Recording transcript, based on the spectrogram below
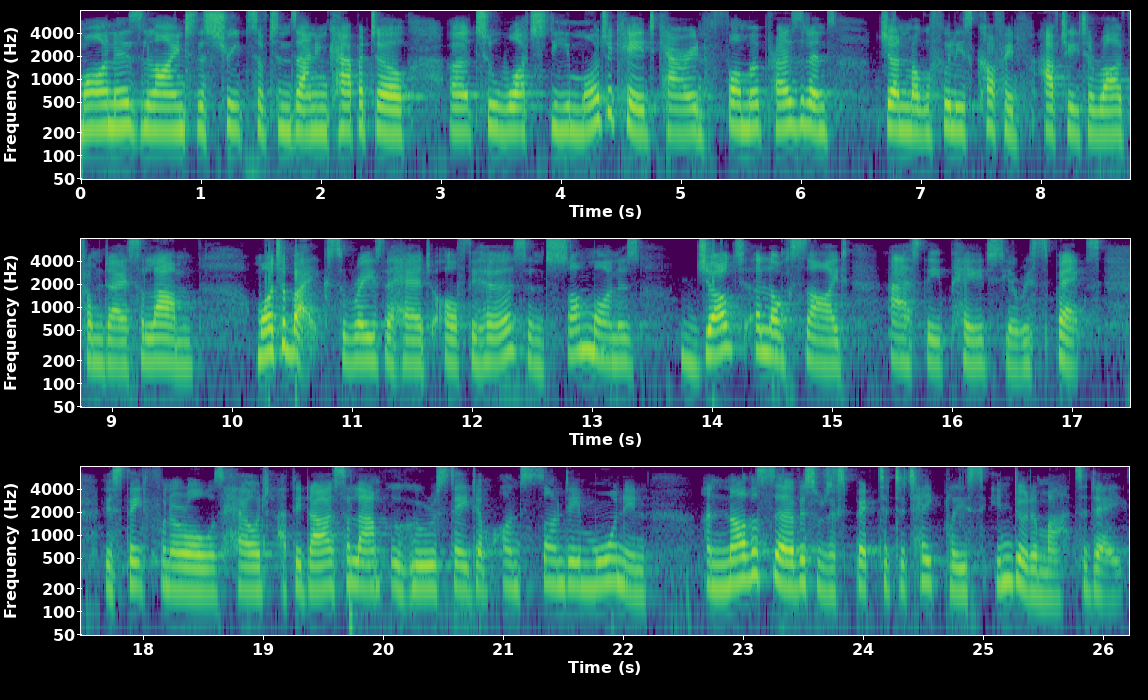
Mourners lined the streets of Tanzanian capital uh, to watch the motorcade carrying former President John Magufuli's coffin after it arrived from Dar es Salaam. Motorbikes raised the head of the hearse and some mourners jogged alongside as they paid their respects. A state funeral was held at the Dar es Salaam Uhuru Stadium on Sunday morning. Another service was expected to take place in Dodoma today.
